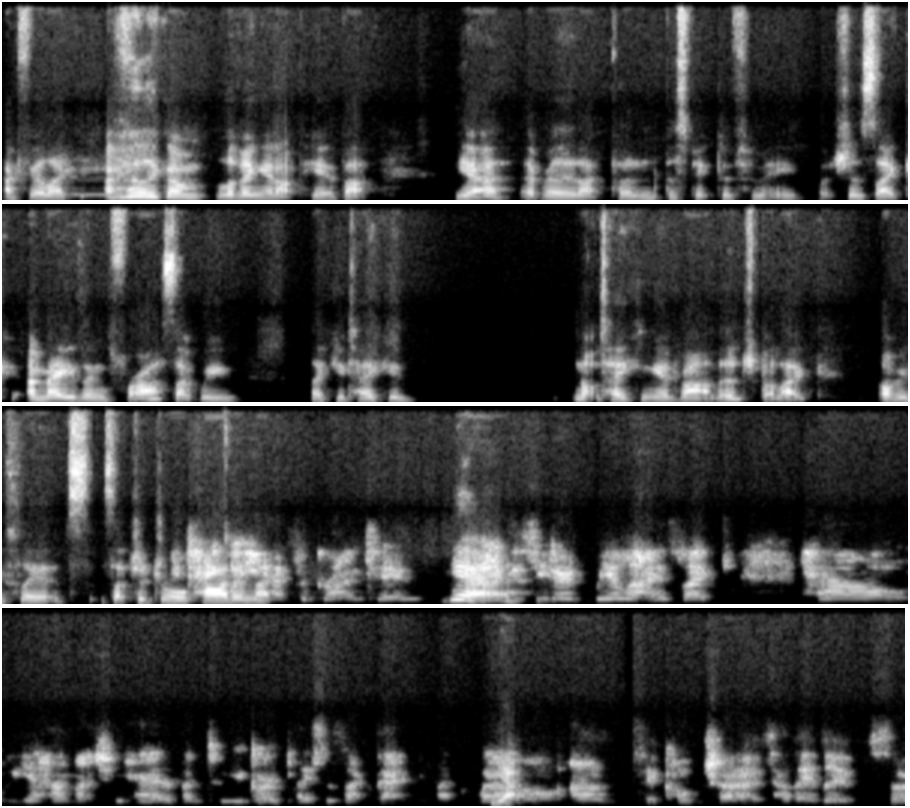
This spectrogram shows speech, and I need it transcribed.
I feel like I mm. feel like I'm living it up here, but yeah, it really like put it into perspective for me, which is like amazing for us. Like we, like you take it, not taking advantage, but like obviously it's such a draw card and like for granted. Yeah, because you don't realize like how yeah how much you have until you go places like that. And you're like, wow, yeah. um, it's their culture, it's how they live. So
